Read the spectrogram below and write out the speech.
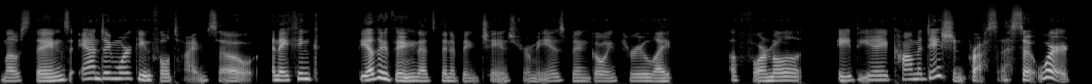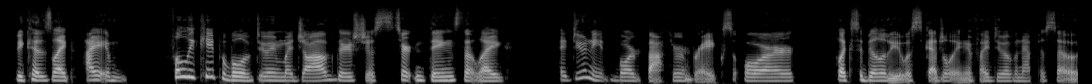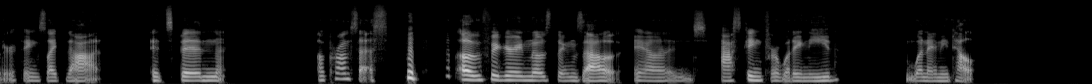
most things. And I'm working full time. So, and I think the other thing that's been a big change for me has been going through like a formal ADA accommodation process at work because like I am fully capable of doing my job. There's just certain things that like I do need more bathroom breaks or flexibility with scheduling if I do have an episode or things like that. It's been a process of figuring those things out and asking for what I need when I need help.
